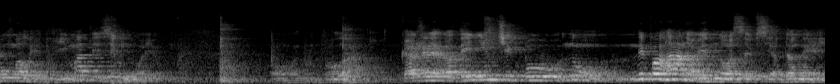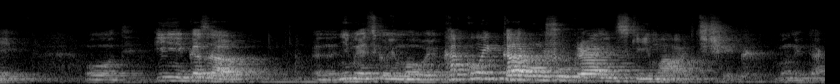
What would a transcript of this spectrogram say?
був маленький, і мати зі мною От, була. Каже, один німчик був, ну, непогано відносився до неї. От, і казав е, німецькою мовою, какой хорош український мальчик. Вони так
